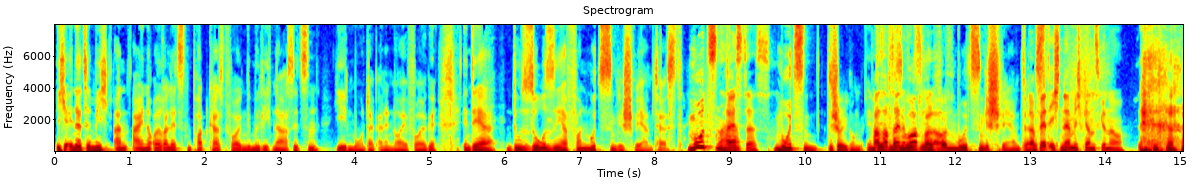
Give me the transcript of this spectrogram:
Ich erinnerte mich an eine eurer letzten Podcast-Folgen gemütlich nachsitzen, jeden Montag eine neue Folge, in der du so sehr von Mutzen geschwärmt hast. Mutzen heißt Da- das. Mutzen, Entschuldigung. In Pass der auf du deine so Wortwahl sehr von auf. Mutzen geschwärmt Da hast. werde ich nämlich ganz genau.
